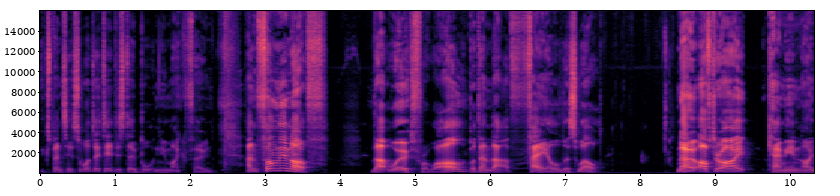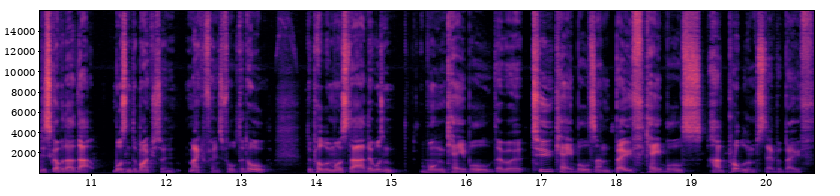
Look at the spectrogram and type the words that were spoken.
expensive. So what they did is they bought a new microphone, and funnily enough, that worked for a while, but then that failed as well. Now, after I came in, I discovered that that wasn't the microphone microphone's fault at all. The problem was that there wasn't one cable; there were two cables, and both cables had problems. They were both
